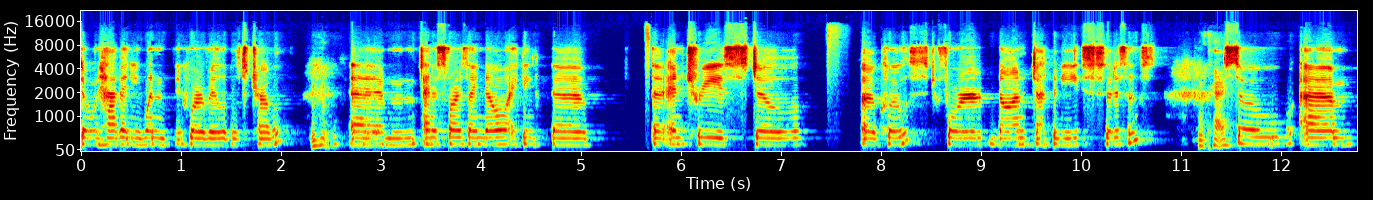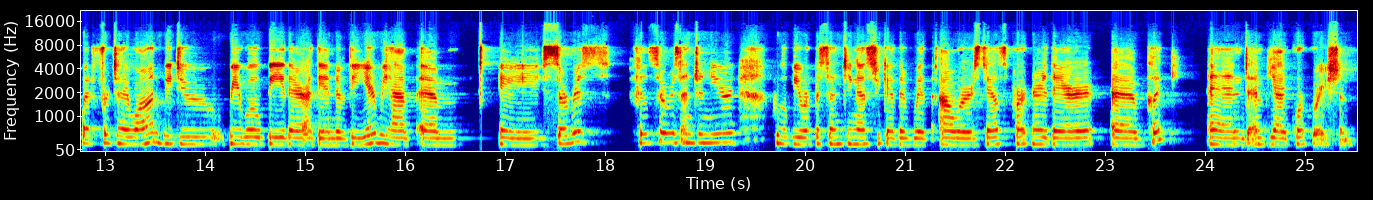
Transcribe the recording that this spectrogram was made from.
don't have anyone who are available to travel. Mm-hmm. Um, and as far as I know, I think the the entry is still uh, closed for non-Japanese citizens. Okay. So, um, but for Taiwan, we do we will be there at the end of the year. We have um, a service field service engineer who will be representing us together with our sales partner there, uh, Click and MPI Corporation.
